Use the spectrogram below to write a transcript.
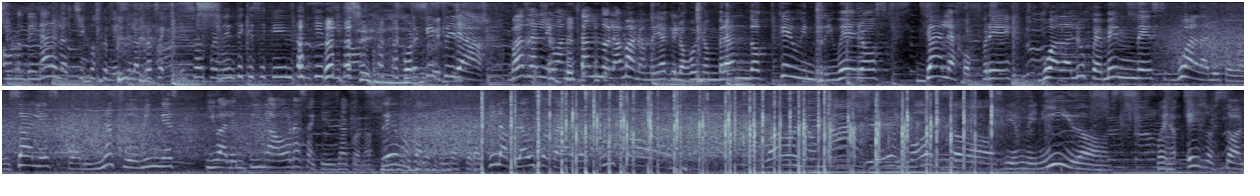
ordenar a los chicos que me dice la profe. Es sorprendente que se queden tan quietitos. ¿Por qué será? Vayan levantando la mano a medida que los voy nombrando. Kevin Riveros, Gala Jofré, Guadalupe Méndez, Guadalupe González, Juan Ignacio Domínguez y Valentina Oros, a quien ya conocemos, a los que tenemos por aquí. El aplauso para los chicos. ¡Vamos nomás! ¡Qué hermosos! ¡Bienvenidos! Bueno, ellos son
